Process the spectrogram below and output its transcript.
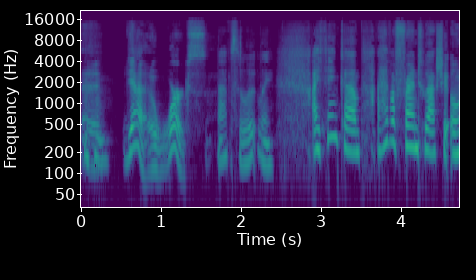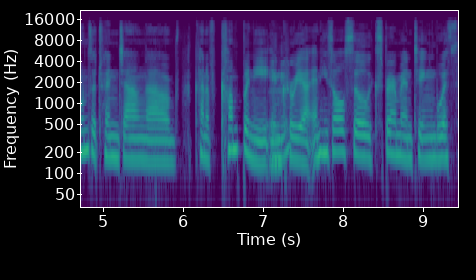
Uh, yeah, it works. Absolutely. I think um, I have a friend who actually owns a doenjang uh, kind of company in Korea, and he's also experimenting with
